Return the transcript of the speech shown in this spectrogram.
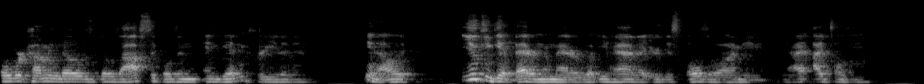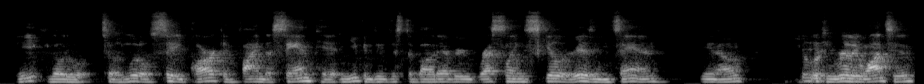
overcoming those those obstacles and, and getting creative. And, you know, you can get better no matter what you have at your disposal. I mean, I, I told them you can go to a, to a little city park and find a sand pit and you can do just about every wrestling skill there is in sand you know sure. if you really want to.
